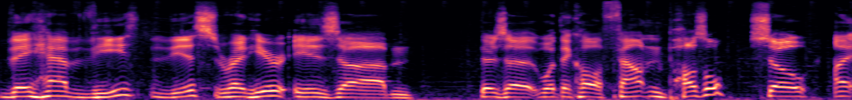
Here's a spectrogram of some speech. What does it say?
they have these this right here is um there's a what they call a fountain puzzle. So uh,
